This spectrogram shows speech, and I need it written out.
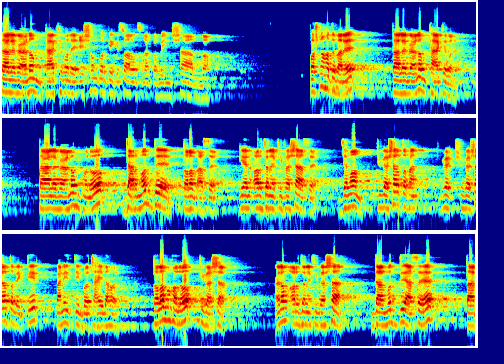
তালেবে আলম কাকে বলে এ সম্পর্কে কিছু আলোচনা করবে ইনশাআল্লাহ প্রশ্ন হতে পারে তালেবে আলম কাকে বলে তালেবে আলম হলো যার মধ্যে তলব আছে, জ্ঞান অর্জনের পিপাসা আছে। যেমন পিপাসারত পিপাসারত ব্যক্তির পানির তীব্র চাহিদা হয়। তলব হলো পিপাসা। আলম অর্জনের পিপাসা যার মধ্যে আছে, তার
